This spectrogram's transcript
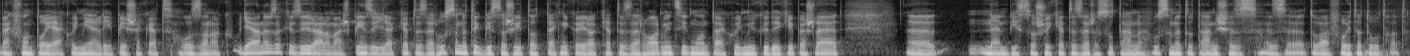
megfontolják, hogy milyen lépéseket hozzanak. Ugye a nemzetközi űrállomás pénzügyileg 2025-ig biztosított, technikailag 2030-ig mondták, hogy működőképes lehet nem biztos, hogy 2020 után, 25 után is ez, ez tovább folytatódhat.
